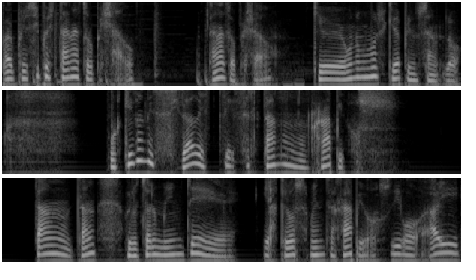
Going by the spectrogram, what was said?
al principio es tan atropellado. Tan atropellado. Que uno mismo se queda pensando. ¿Por qué la necesidad de, ser tan rápidos? Tan, tan brutalmente y asquerosamente rápidos. Digo, hay,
